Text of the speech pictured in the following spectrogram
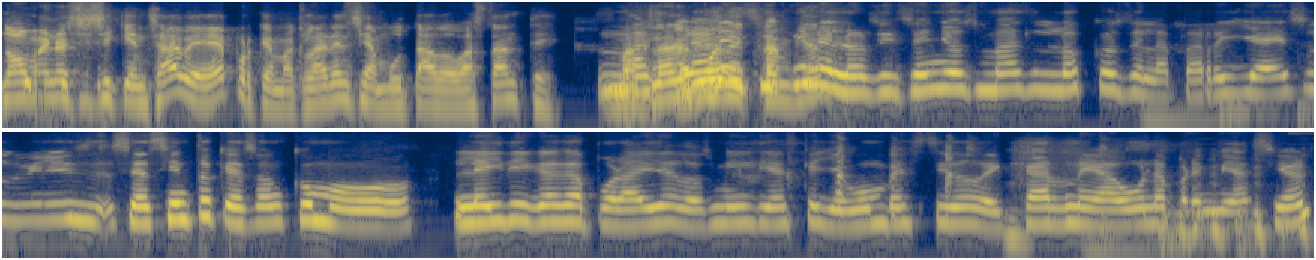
No, bueno, sí, sí, quién sabe, ¿eh? Porque McLaren se ha mutado bastante. McLaren McLaren sí cambiar. tiene los diseños más locos de la parrilla. Esos Willis, o sea, siento que son como Lady Gaga por ahí de 2010 que llevó un vestido de carne a una premiación.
